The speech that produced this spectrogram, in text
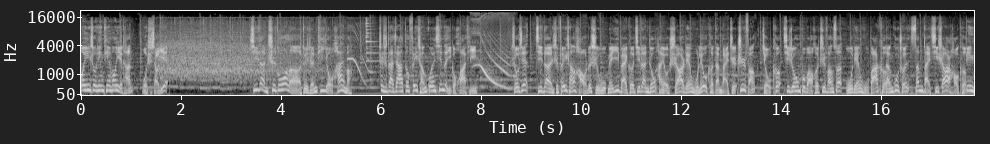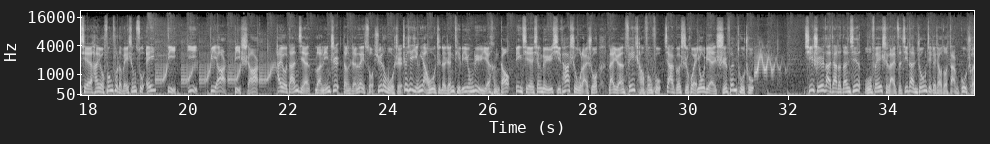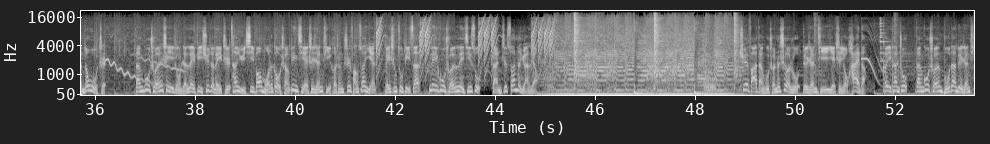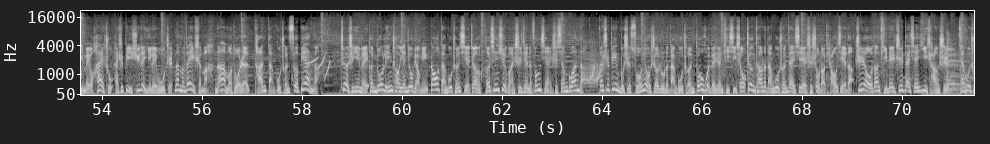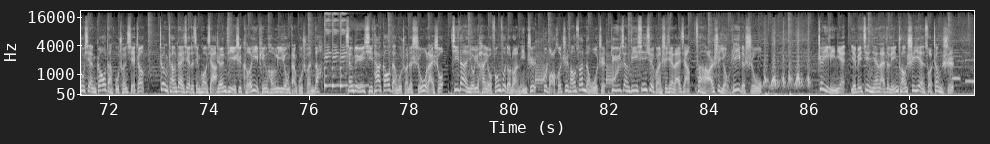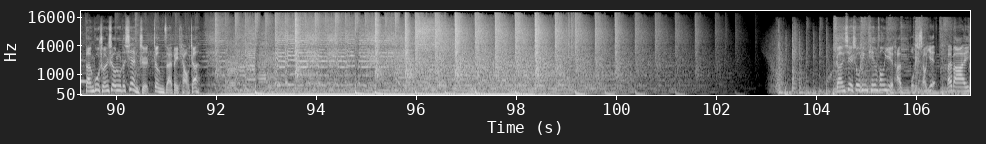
欢迎收听《天方夜谭》，我是小叶。鸡蛋吃多了对人体有害吗？这是大家都非常关心的一个话题。首先，鸡蛋是非常好的食物，每一百克鸡蛋中含有十二点五六克蛋白质，脂肪九克，其中不饱和脂肪酸五点五八克，胆固醇三百七十二毫克，并且含有丰富的维生素 A、D、E、B 二、B 十二，还有胆碱、卵磷脂等人类所需的物质。这些营养物质的人体利用率也很高，并且相对于其他食物来说，来源非常丰富，价格实惠，优点十分突出。其实大家的担心无非是来自鸡蛋中这个叫做胆固醇的物质。胆固醇是一种人类必需的类脂，参与细胞膜的构成，并且是人体合成脂肪酸盐、维生素 D 三、类固醇类激素、胆汁酸的原料。缺乏胆固醇的摄入对人体也是有害的。可以看出，胆固醇不但对人体没有害处，还是必须的一类物质。那么，为什么那么多人谈胆固醇色变呢？这是因为很多临床研究表明，高胆固醇血症和心血管事件的风险是相关的。但是，并不是所有摄入的胆固醇都会被人体吸收。正常的胆固醇代谢是受到调节的，只有当体内脂代谢异常时，才会出现高胆固醇血症。正常代谢的情况下，人体是可以平衡利用胆固醇的。相对于其他高胆固醇的食物来说，鸡蛋由于含有丰富的卵磷脂、不饱和脂肪酸等物质，对于降低心血管事件来讲，反而是有利的食物。这一理念也被近年来的临床试验所证实，胆固醇摄入的限制正在被挑战。感谢收听《天方夜谭》，我是小叶，拜拜。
